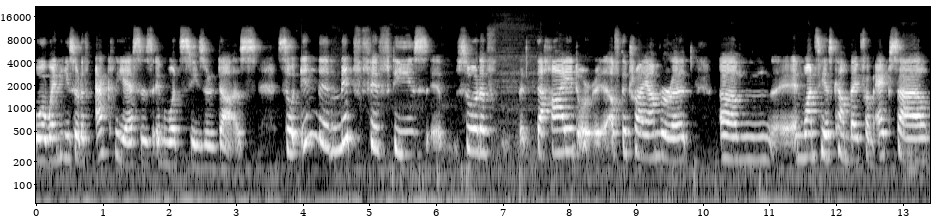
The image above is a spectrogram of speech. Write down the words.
or when he sort of acquiesces in what Caesar does. So in the mid 50s, um, sort of the height or uh, of the triumvirate, um, and once he has come back from exile,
